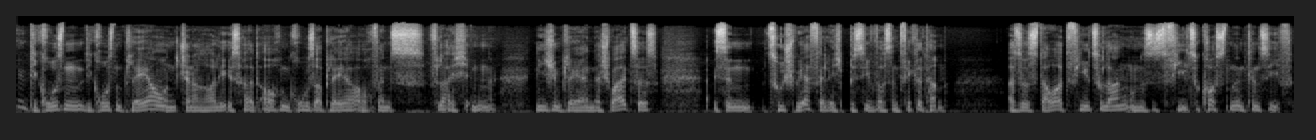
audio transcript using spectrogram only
Die großen, die großen Player und Generali ist halt auch ein großer Player, auch wenn es vielleicht ein Nischenplayer in der Schweiz ist, sind zu schwerfällig, bis sie was entwickelt haben. Also es dauert viel zu lang und es ist viel zu kostenintensiv.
